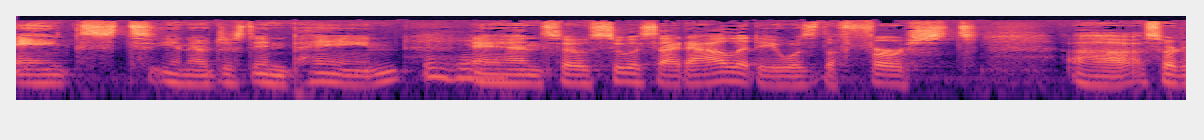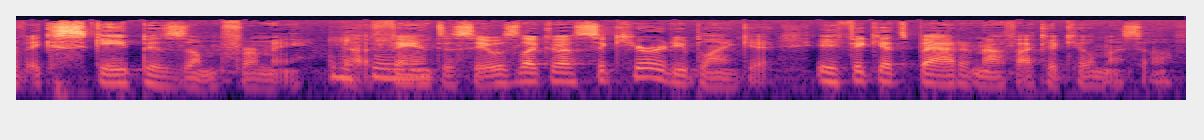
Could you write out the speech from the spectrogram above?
angst, you know, just in pain. And so suicidality was the first. Uh, sort of escapism for me, that fantasy. It was like a security blanket. If it gets bad enough, I could kill myself.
